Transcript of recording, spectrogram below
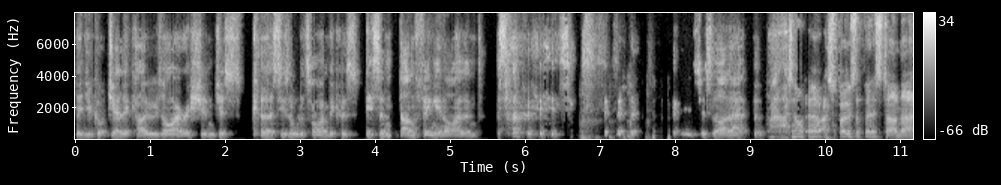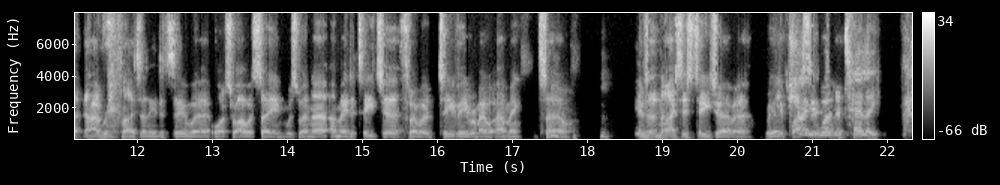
Then you've got Jellicoe, who's Irish and just curses all the time because it's a done thing in Ireland. So it's, it's just like that. But I don't know. I suppose the first time that I realised I needed to uh, watch what I was saying was when uh, I made a teacher throw a TV remote at me. So it was the nicest teacher ever. Really shame it weren't a telly.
